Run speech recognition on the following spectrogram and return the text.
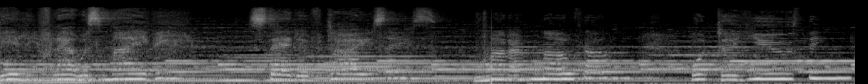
Gillyflowers maybe, instead of daisies. I don't know though, what do you think?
